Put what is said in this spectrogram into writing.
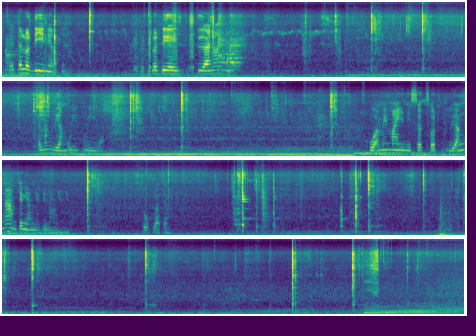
ใส่ต่รสดีนี่แหละพี่น้องรสดีเกลือน้อยนึงกำลัง เหลืองอุ้ยอุ้ยแล้วหัวไม่ไหม้นี่สดสดเหลืองงามจังย่างนี่พี่น้องสุกแล้วจ้ะ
